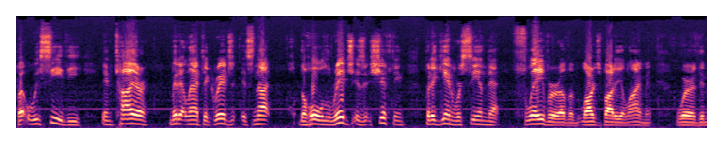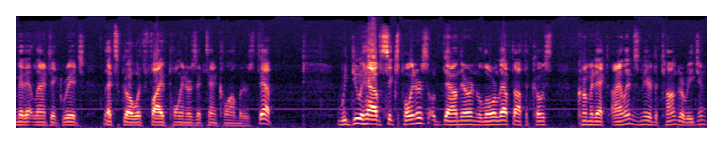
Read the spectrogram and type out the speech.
But we see the entire mid Atlantic ridge, it's not the whole ridge isn't shifting, but again, we're seeing that flavor of a large body alignment where the mid Atlantic ridge lets go with five pointers at 10 kilometers depth. We do have six pointers down there in the lower left off the coast, Kermadec Islands near the Tonga region.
